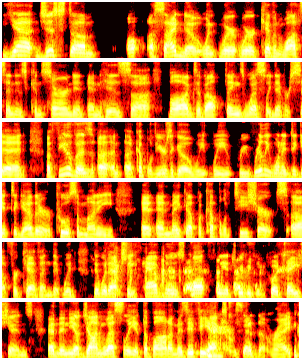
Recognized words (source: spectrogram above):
Yeah, just um, a side note when where where Kevin Watson is concerned and and his uh, blogs about things Wesley never said. A few of us uh, a, a, couple of years ago, we we we really wanted to get together, pool some money, and, and make up a couple of T-shirts uh, for Kevin that would that would actually have those falsely attributed quotations, and then you know John Wesley at the bottom as if he actually said them, right?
